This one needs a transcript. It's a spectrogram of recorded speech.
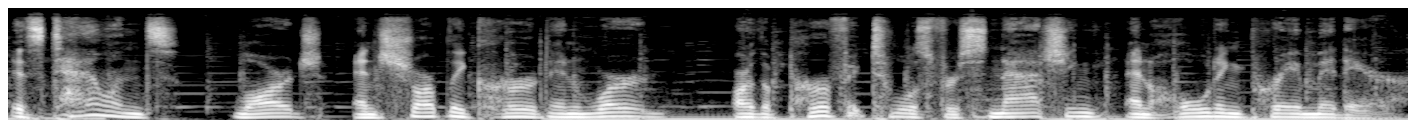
Its talons, large and sharply curved inward, are the perfect tools for snatching and holding prey midair.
